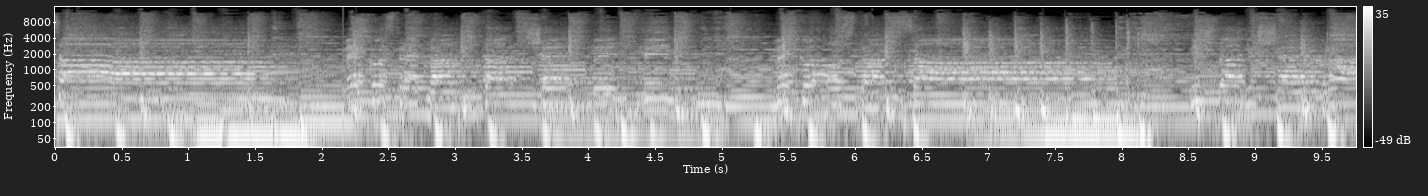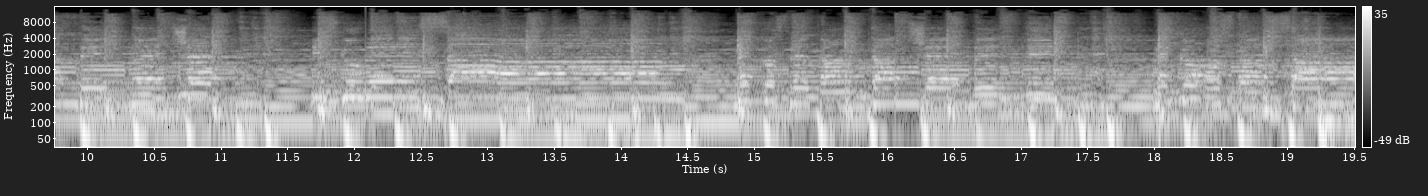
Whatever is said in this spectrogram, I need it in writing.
sam. Neko sretan da će biti Neko ostan Rastafari.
